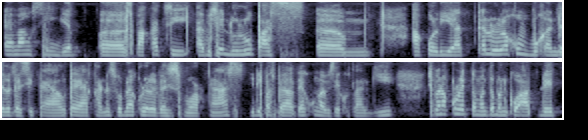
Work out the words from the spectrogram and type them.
Emang sih Gap uh, sepakat sih. Abisnya dulu pas um, aku lihat kan dulu aku bukan delegasi PLT ya karena sebelumnya aku delegasi Smorknas. Jadi pas PLT aku nggak bisa ikut lagi. Cuman aku lihat teman-temanku update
